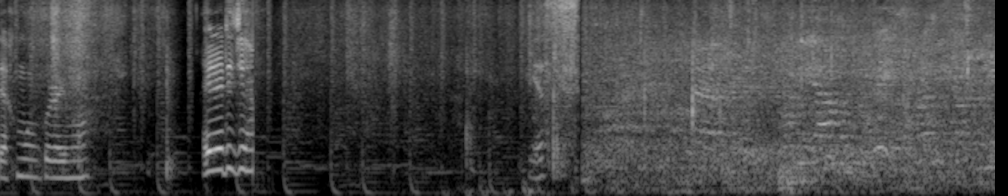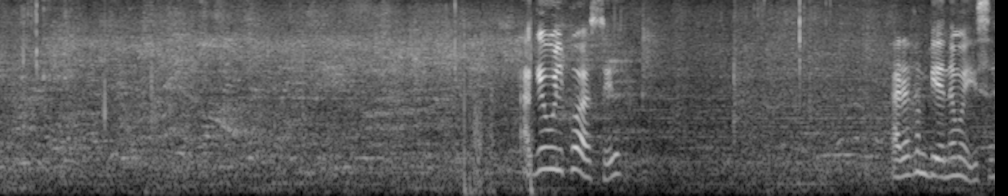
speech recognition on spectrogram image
দেখমো করাইমো এই রেডি জিহান? ইয়েস আগে উইলকো আছিল। আর এখন বিএনএম হয়ে গেছে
